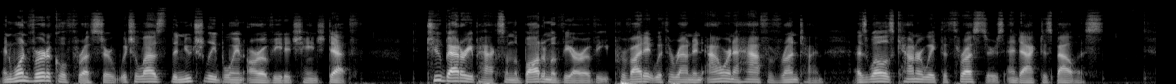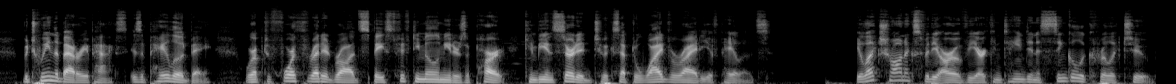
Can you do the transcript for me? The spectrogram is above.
and one vertical thruster, which allows the neutrally buoyant ROV to change depth. Two battery packs on the bottom of the ROV provide it with around an hour and a half of runtime, as well as counterweight the thrusters and act as ballast. Between the battery packs is a payload bay, where up to four threaded rods spaced 50 millimeters apart can be inserted to accept a wide variety of payloads. Electronics for the ROV are contained in a single acrylic tube.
